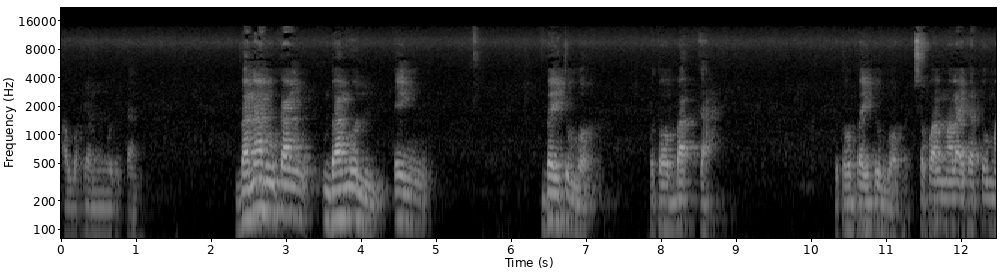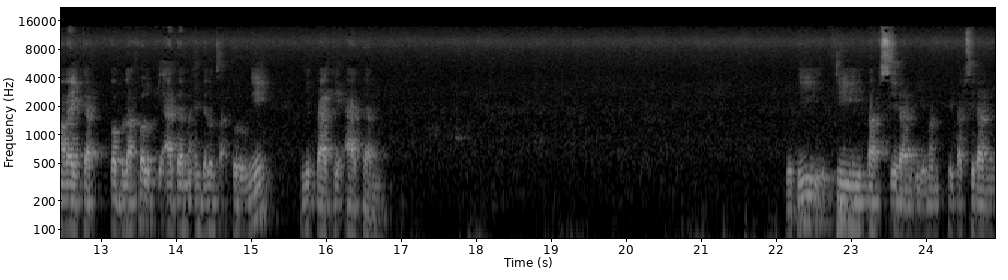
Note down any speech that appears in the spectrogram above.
Allah yang mengurutkan banahu kang bangun ing Baitullah utawa Bakkah. Utawa Baitullah. Sopal malaikat tu malaikat? Qabla khalqi Adam ing dalam sadurunge nyiptake Adam. Jadi di tafsiran di, di tafsiran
